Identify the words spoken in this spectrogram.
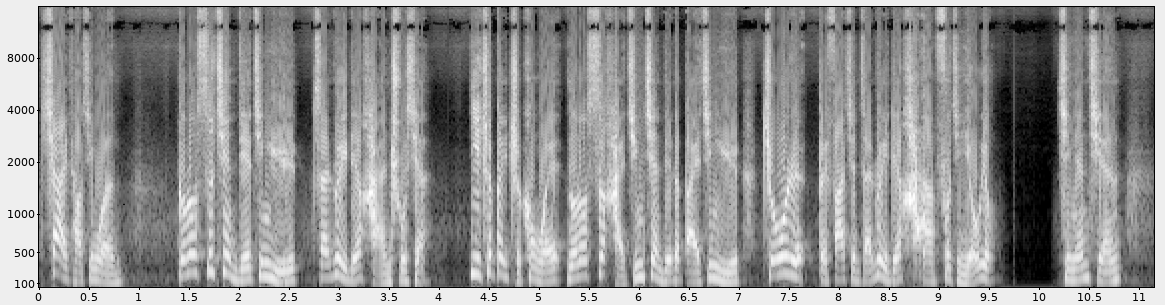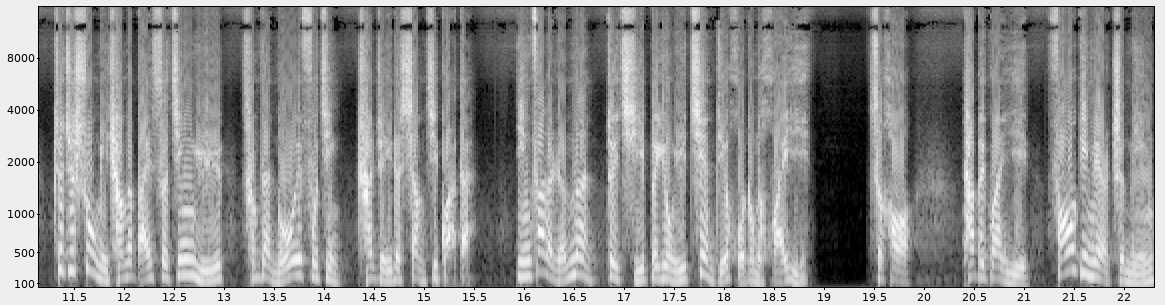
下一条新闻：俄罗斯间谍鲸鱼在瑞典海岸出现。一只被指控为俄罗斯海军间谍的白鲸鱼，周日被发现在瑞典海岸附近游泳。几年前，这只数米长的白色鲸鱼曾在挪威附近穿着一个相机挂带，引发了人们对其被用于间谍活动的怀疑。此后，它被冠以 Vladimir 之名，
